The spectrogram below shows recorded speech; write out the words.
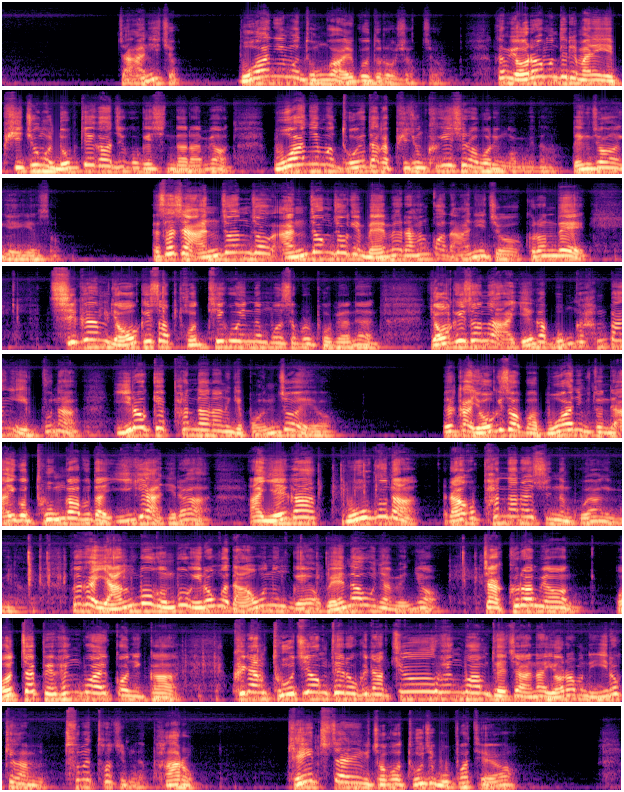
자, 아니죠. 뭐 아니면 돈거 알고 들어오셨죠. 그럼 여러분들이 만약에 비중을 높게 가지고 계신다라면 뭐 아니면 도에다가 비중 크게 실어버린 겁니다. 냉정하게 얘기해서. 사실 안전적 안정적인 매매를 한 건 아니죠. 그런데 지금 여기서 버티고 있는 모습을 보면은 여기서는 아 얘가 뭔가 한 방이 있구나 이렇게 판단하는 게 먼저예요. 그러니까 여기서 뭐 뭐하니 붙었는데 아 이거 돈가 보다 이게 아니라 아 얘가 뭐구나 라고 판단할 수 있는 모양입니다. 그러니까 양복 음복 이런 거 나오는 게 왜 나오냐면요. 자 그러면 어차피 횡보할 거니까 그냥 도지 형태로 그냥 쭉 횡보하면 되지 않아? 여러분들 이렇게 가면 툼에 터집니다. 바로 개인 투자님이 저거 도지 못 버텨요.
